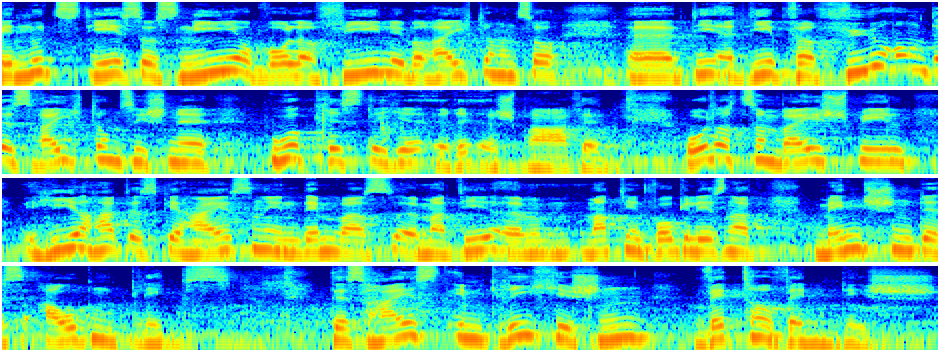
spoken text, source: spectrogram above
benutzt Jesus nie, obwohl er viel über Reichtum und so. Äh, die, die Verführung des Reichtums ist eine urchristliche äh, Sprache. Oder zum Beispiel, hier hat es geheißen, in dem, was äh, Martin vorgelesen hat, Menschen des Augenblicks. Das heißt im Griechischen wetterwendisch.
